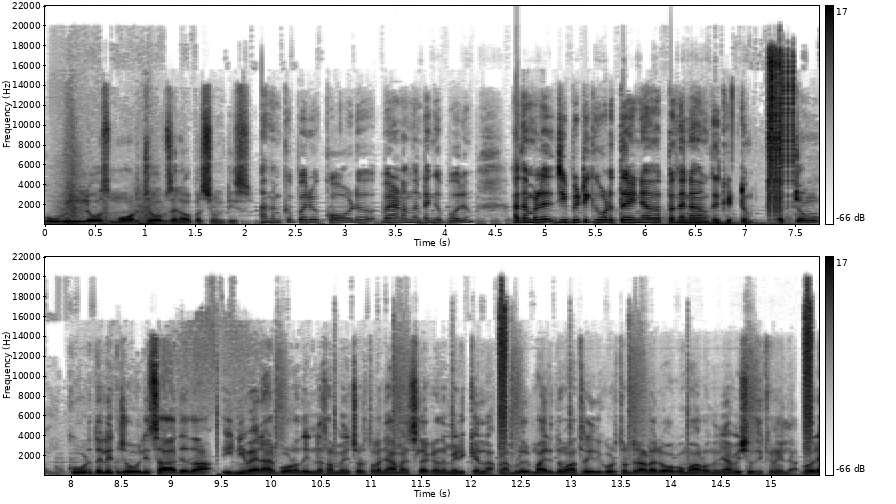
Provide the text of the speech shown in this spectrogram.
Who will lose more jobs and opportunities നമുക്കിപ്പോൾ ഒരു കോഡ് വേണമെന്നുണ്ടെങ്കിൽ പോലും അത് നമ്മൾ ജി പി ടിക്ക് കൊടുത്തു കഴിഞ്ഞാൽ അതപ്പം തന്നെ നമുക്ക് കിട്ടും. ഏറ്റവും കൂടുതൽ ജോലി സാധ്യത ഇനി വരാൻ പോണത് എന്നെ സംബന്ധിച്ചിടത്തോളം ഞാൻ മനസ്സിലാക്കുന്നത് മെഡിക്കലാണ് നമ്മളൊരു മരുന്ന് മാത്രം എഴുതി കൊടുത്തോണ്ട് ഒരാളെ രോഗം മാറുമെന്ന് ഞാൻ വിശ്വസിക്കണില്ല. ഒരു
